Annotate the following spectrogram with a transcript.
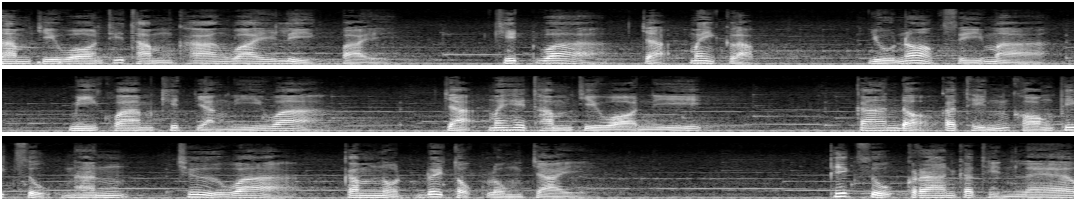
นำจีวรที่ทำค้างไว้หลีกไป คิดว่าจะไม่กลับ อยู่นอกสีมา มีความคิดอย่างนี้ว่า จะไม่ให้ทำจีวรนนี้ การดอกกระถินของภิกษุนั้น ชื่อว่ากำหนดด้วยตกลงใจ ภิกษุกรานกระถินแล้ว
